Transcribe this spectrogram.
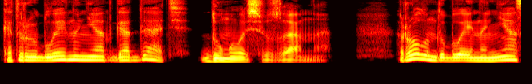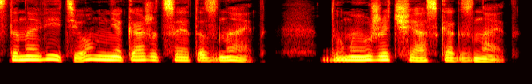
которую Блейну не отгадать», — думала Сюзанна. «Роланду Блейна не остановить, и он, мне кажется, это знает. Думаю, уже час как знает.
